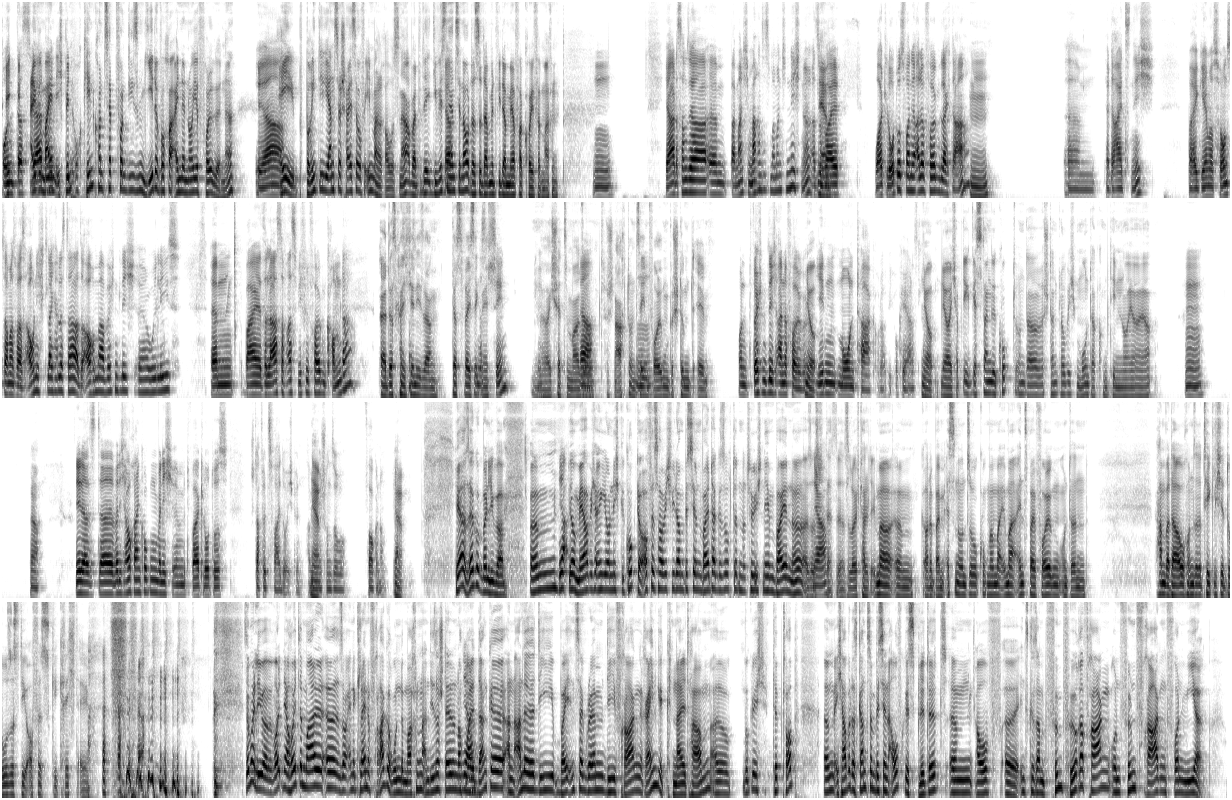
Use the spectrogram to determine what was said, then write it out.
und das Allgemein, ich bin auch kein Konzept von diesem jede Woche eine neue Folge, ne? ja. Ey, bringt die ganze Scheiße auf einmal raus, ne? Aber die, die wissen Ja. ganz genau, dass sie damit wieder mehr Verkäufe machen. Mhm. Ja, das haben sie ja, ähm, bei manchen machen sie es, bei manchen nicht, ne? Also Ja. bei White Lotus waren ja alle Folgen gleich da. Mhm. Ähm, ja, da jetzt nicht. Bei Game of Thrones damals war das auch nicht gleich alles da, also auch immer wöchentlich äh, Release. Ähm, bei The Last of Us, wie viele Folgen kommen da? Äh, das kann ich dir nicht sagen. Das weiß ich das nicht. zehn? Ja, ich schätze mal Ja. so zwischen acht und zehn Mhm. Folgen bestimmt, ey. Und wöchentlich eine Folge. Ja. Jeden Montag oder wie? Okay, alles klar. Ja, ja, ich habe die gestern geguckt und da stand, glaube ich, Montag kommt die neue, ja. Mhm. Ja. Nee, das, da werde ich auch reingucken, wenn ich äh, mit White Lotus Staffel 2 durch bin. Habe Ja. ich mir schon so vorgenommen. Ja. Ja, sehr gut, mein Lieber. Ähm, ja. Ja. mehr habe ich eigentlich auch nicht geguckt. Der Office habe ich wieder ein bisschen weiter gesuchtet, natürlich nebenbei. Ne? Also Ja. das, das, das läuft halt immer, ähm, gerade beim Essen und so, gucken wir mal immer ein, zwei Folgen und dann haben wir da auch unsere tägliche Dosis die Office gekriegt, ey. So, mein Lieber, wir wollten ja heute mal äh, so eine kleine Fragerunde machen. An dieser Stelle nochmal Ja. danke an alle, die bei Instagram die Fragen reingeknallt haben. Also wirklich tipptopp. Ähm, ich habe das Ganze ein bisschen aufgesplittet ähm, auf äh, insgesamt fünf Hörerfragen und fünf Fragen von mir.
